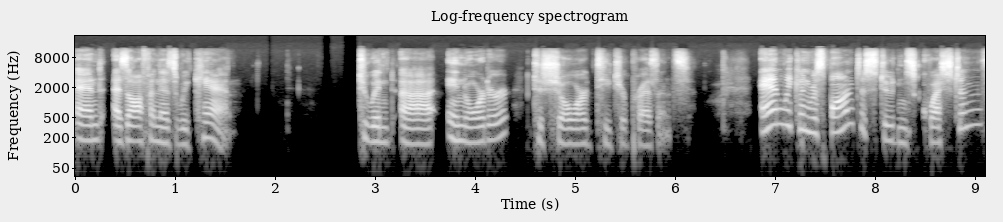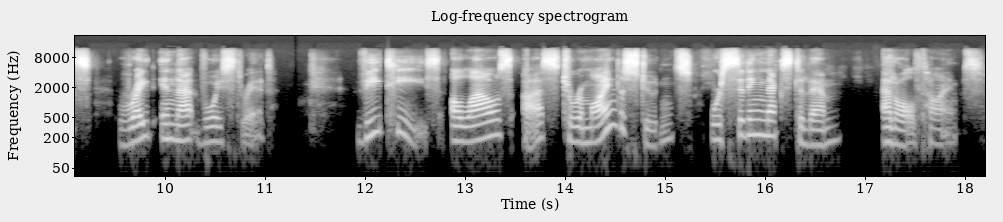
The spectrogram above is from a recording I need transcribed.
and as often as we can to in, uh, in order to show our teacher presence. And we can respond to students' questions right in that voice thread. VTs allows us to remind the students we're sitting next to them at all times.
